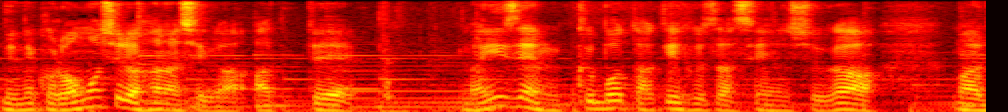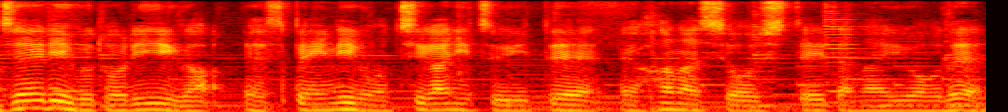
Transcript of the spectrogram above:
でねこれ面白い話があってまあ、以前久保建英選手が、まあ、J リーグとリーガスペインリーグの違いについて話をしていた内容で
